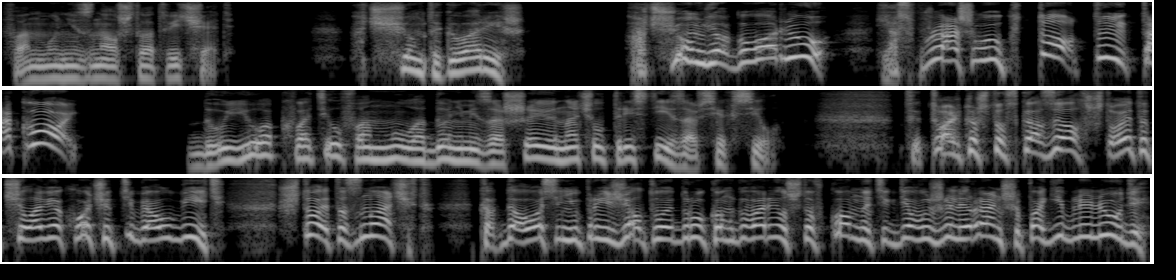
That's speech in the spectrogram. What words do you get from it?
Фанму не знал, что отвечать. «О чем ты говоришь?» «О чем я говорю? Я спрашиваю, кто ты такой?» Дую обхватил Фанму ладонями за шею и начал трясти изо всех сил. «Ты только что сказал, что этот человек хочет тебя убить. Что это значит? Когда осенью приезжал твой друг, он говорил, что в комнате, где вы жили раньше, погибли люди.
